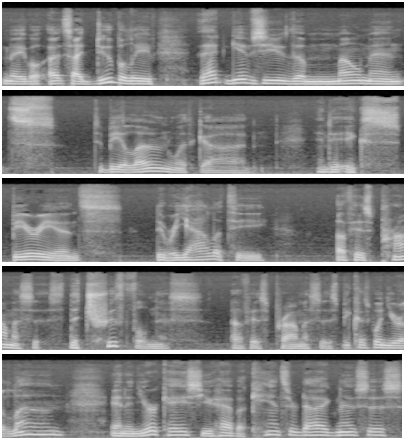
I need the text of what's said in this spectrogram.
Mabel. uh, I do believe that gives you the moments to be alone with God and to experience the reality of His promises, the truthfulness of His promises. Because when you're alone, and in your case, you have a cancer diagnosis,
